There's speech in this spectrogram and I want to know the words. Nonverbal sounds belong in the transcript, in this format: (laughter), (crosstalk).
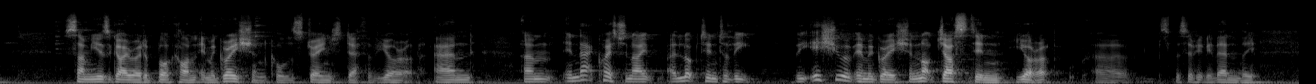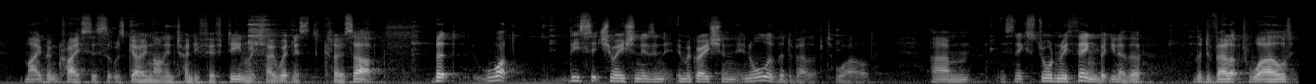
some years ago, I wrote a book on immigration called The Strange Death of Europe. And um, in that question, I, I, looked into the, the issue of immigration, not just in Europe, uh, specifically then the migrant crisis that was going on in 2015, which I witnessed close up, but what the situation is in immigration in all of the developed world. Um, it's an extraordinary thing, but you know, the, the developed world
